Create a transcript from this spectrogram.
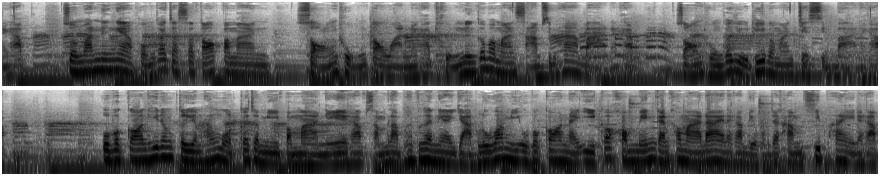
นะครับ ส่วนวันหนึ่งเนี่ยผมก็จะสต็อกประมาณ 2 ถุงต่อวันนะครับ ถุงหนึ่งก็ประมาณ 35 บาทนะครับ2ถุงก็อยู่ที่ประมาณ 70 บาทนะครับ อุปกรณ์ที่ต้องเตรียมทั้งหมดก็จะมีประมาณนี้ครับสำหรับเพื่อนๆเนี่ยอยากรู้ว่ามีอุปกรณ์ไหนอีกก็คอมเมนต์กันเข้ามาได้นะครับเดี๋ยวผมจะทำคลิปให้นะครับ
